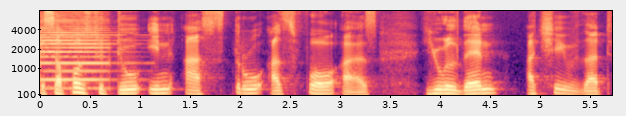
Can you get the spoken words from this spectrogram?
is supposed to do in us, through us, for us, you will then achieve that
